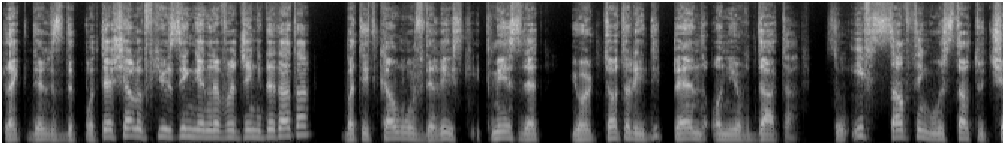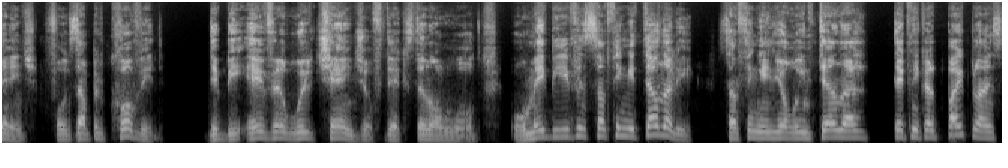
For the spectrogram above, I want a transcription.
like there is the potential of using and leveraging the data, but it comes with the risk. It means that you're totally depend on your data. So if something will start to change, for example, COVID, the behavior will change of the external world, or maybe even something internally, something in your internal technical pipelines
